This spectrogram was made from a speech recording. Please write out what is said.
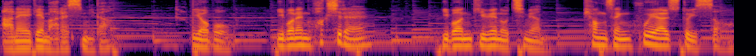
아내에게 말했습니다. 여보, 이번엔 확실해. 이번 기회 놓치면 평생 후회할 수도 있어.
